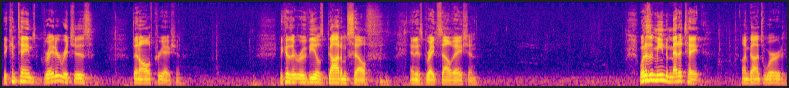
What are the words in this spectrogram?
It contains greater riches than all of creation because it reveals God Himself and His great salvation. What does it mean to meditate on God's Word?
